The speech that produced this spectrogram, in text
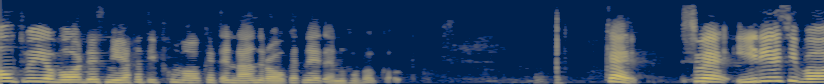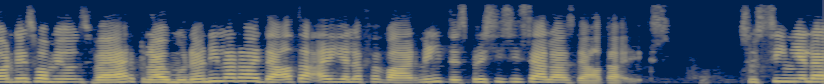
al twee jou waardes negatief gemaak het en dan raak dit net ingewikkeld. OK. So, hierdie is die waardes waarmee ons werk. Nou moet nou nie laat daai delta y julle verwar nie. Dis presies dieselfde as delta x. So sien julle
